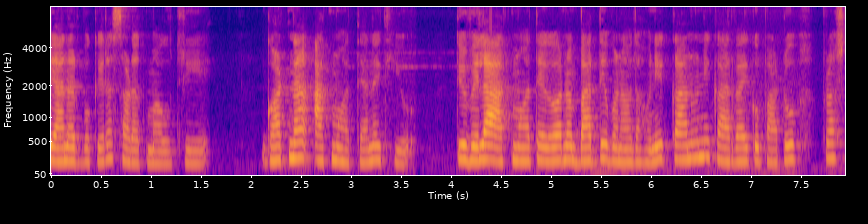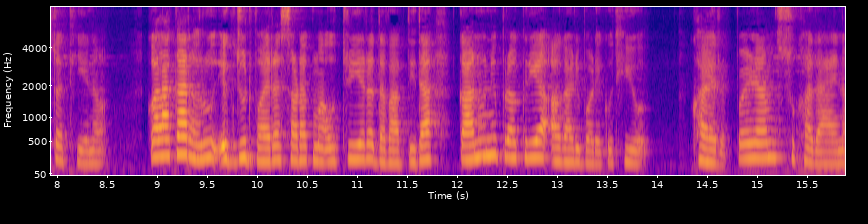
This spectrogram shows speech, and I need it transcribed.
ब्यानर बोकेर सडकमा उत्रिए। घटना आत्महत्या नै थियो। त्यो बेला आत्महत्या गर्न बाध्य बनाउँदा हुने कानुनी कारवाहीको पाटो प्रष्ट थिएन। कलाकारहरू एकजुट भएर सडकमा उत्रिएर दबाब दिँदा कानुनी प्रक्रिया अगाडि बढेको थियो। खैर परिणाम सुखद आएन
